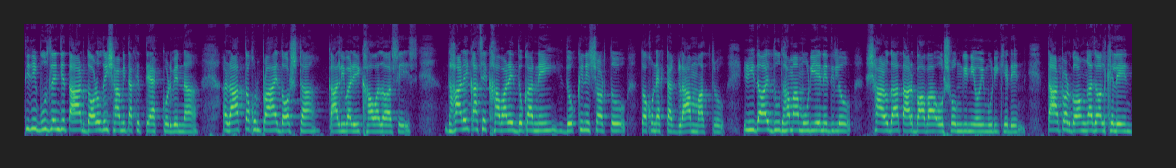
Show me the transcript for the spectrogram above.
তিনি বুঝলেন যে তার দরদেই স্বামী তাকে ত্যাগ করবেন না। রাত তখন প্রায় দশটা। কালীবাড়ির খাওয়া দাওয়া শেষ। ধারে কাছে খাবারের দোকান নেই। দক্ষিণেশ্বর তো তখন একটা গ্রাম মাত্র। হৃদয় দুধামা মুড়ি এনে দিল। সারদা তার বাবা ও সঙ্গিনী ওই মুড়ি খেলেন। তারপর গঙ্গা জল খেলেন।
